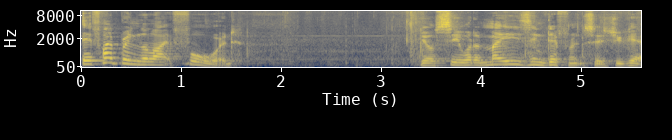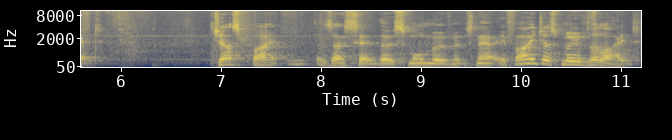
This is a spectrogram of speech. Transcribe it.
if I bring the light forward you'll see what amazing differences you get just by, as I said, those small movements. Now, if I just move the light,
